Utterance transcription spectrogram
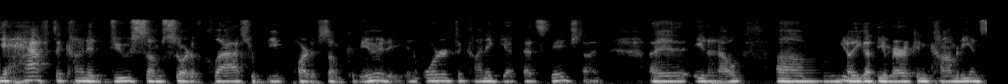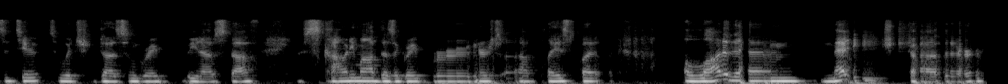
you have to kind of do some sort of class or be part of some community in order to kind of get that stage time. Uh, you know, um, you know, you got the American Comedy Institute, which does some great, you know, stuff. Comedy Mob does a great bringers uh, place, but a lot of them met each other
